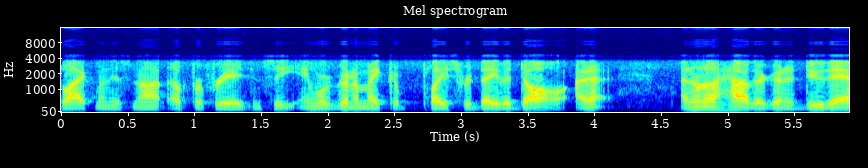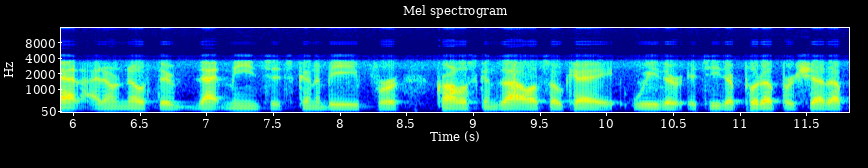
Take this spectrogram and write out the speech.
Blackmon is not up for free agency, and we're going to make a place for David Dahl. I, I don't know how they're going to do that. I don't know if that means it's going to be for Carlos Gonzalez. Okay, we either it's either put up or shut up.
